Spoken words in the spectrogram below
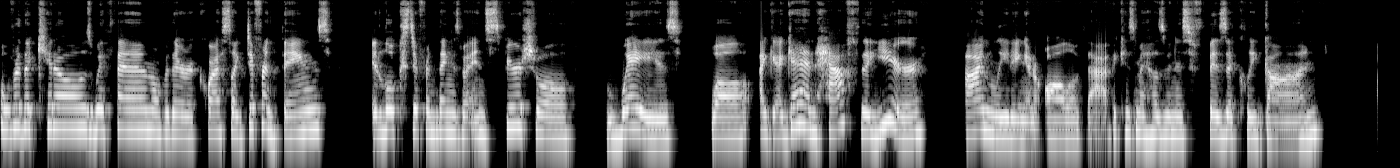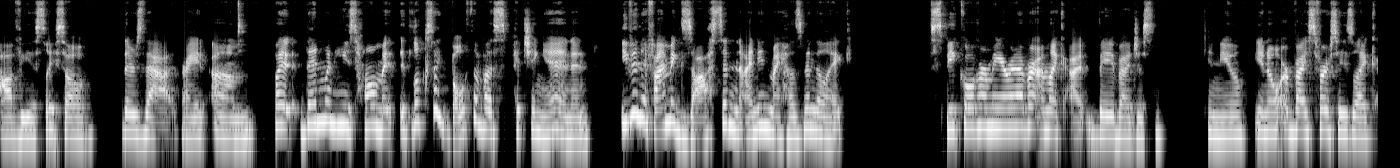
over the kiddos with them, over their requests, like different things. It looks different things, but in spiritual ways, well, again, half the year I'm leading in all of that because my husband is physically gone, obviously. So there's that, right? Um, but then when he's home, it, it looks like both of us pitching in. And even if I'm exhausted and I need my husband to like speak over me or whatever, I'm like, I, babe, I just can you, you know, or vice versa. He's like,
